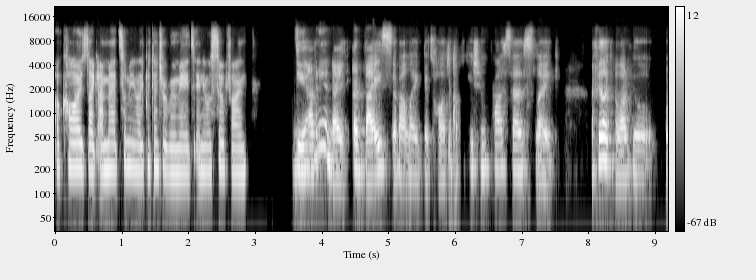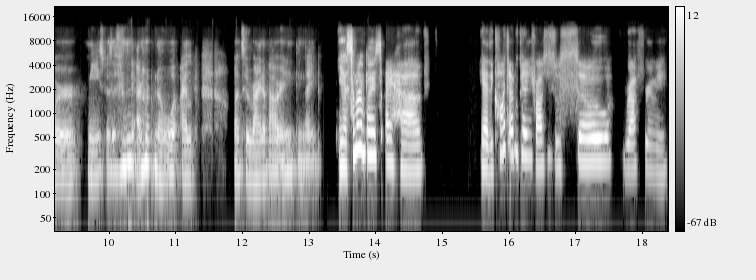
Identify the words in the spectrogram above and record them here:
of college. Like, I met so many like potential roommates, and it was so fun. Do you have any advice about like the college application process? Like, I feel like a lot of people, or me specifically, I don't know what I want to write about or anything like. Yeah, some advice I have. Yeah, the college application process was so rough for me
